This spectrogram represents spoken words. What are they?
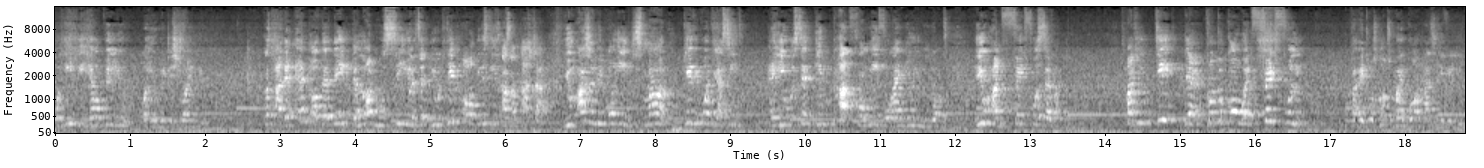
will he be helping you or he'll be destroying you? Because at the end of the day, the Lord will see you and say, You did all these things as an usher. You ushered people in, smiled, gave people their seat. And he will say, Depart from me, for I knew you not. You unfaithful servant. But you did the protocol work faithfully. But it was not where God has given you.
